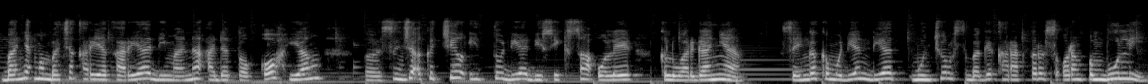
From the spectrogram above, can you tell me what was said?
banyak membaca karya-karya di mana ada tokoh yang uh, sejak kecil itu dia disiksa oleh keluarganya. Sehingga kemudian dia muncul sebagai karakter seorang pembuli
